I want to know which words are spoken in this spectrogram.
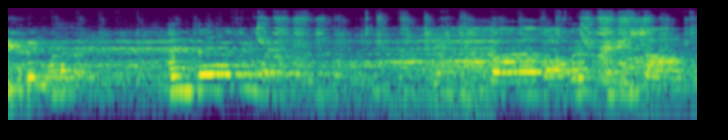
Here they were, and there they went. Thought of the pretty.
